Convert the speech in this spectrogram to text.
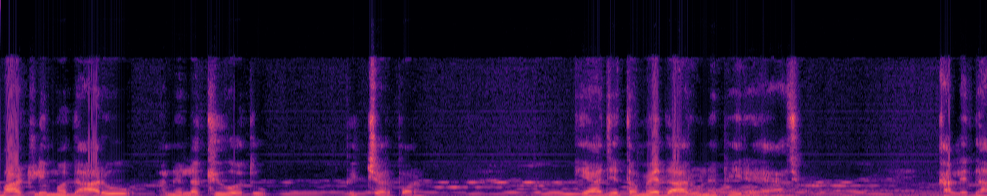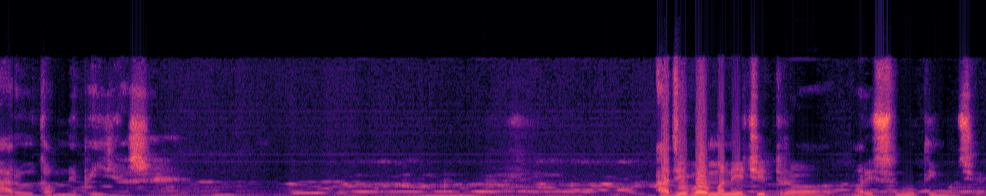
બાટલીમાં દારૂ અને લખ્યું હતું પિક્ચર પર કે આજે તમે દારૂને પી રહ્યા છો. કાલે દારૂ તમને પી જશે. આજે પણ મને ચિત્ર મારી સ્મૃતિમાં છે.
